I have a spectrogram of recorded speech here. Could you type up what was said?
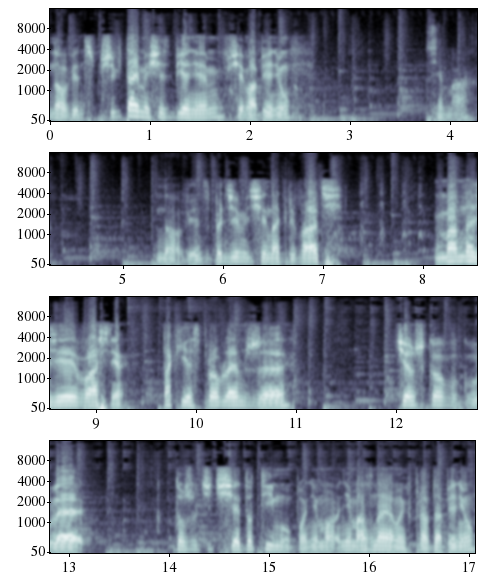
No, więc przywitajmy się z Bieniem. Siema Bieniu. Siema. No, więc będziemy dzisiaj nagrywać. Mam nadzieję właśnie. Taki jest problem, że ciężko w ogóle dorzucić się do teamu, bo nie ma, nie ma znajomych, prawda Bieniu?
